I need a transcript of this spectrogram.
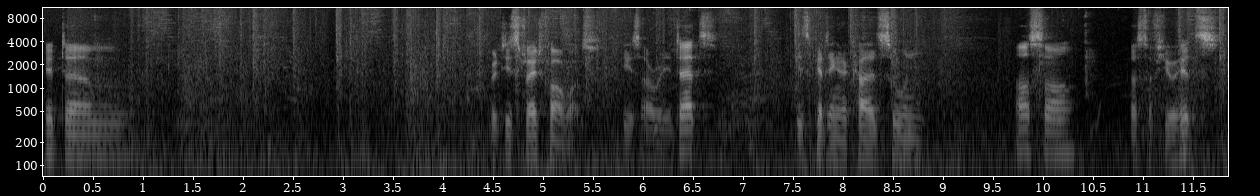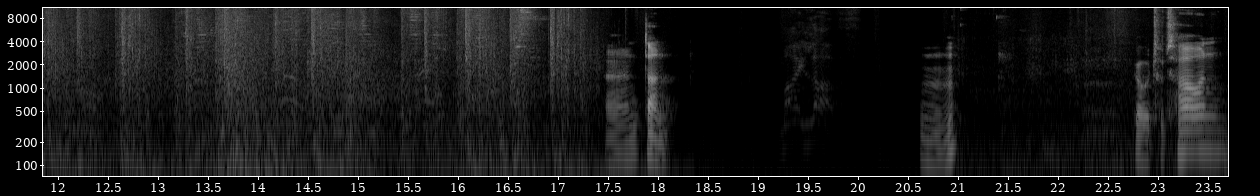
It um pretty straightforward. He's already dead. He's getting a cult soon. Also, just a few hits. And done. My love. hmm Go to town.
